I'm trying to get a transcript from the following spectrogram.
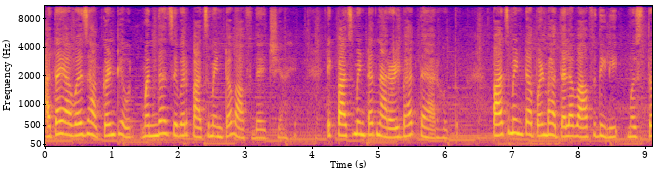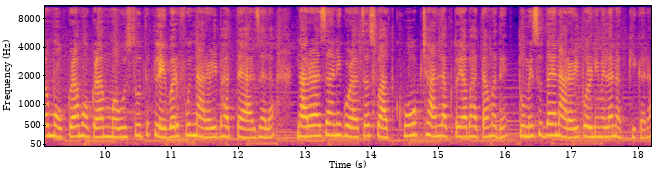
आता यावर झाकण ठेवून मंद आचेवर पाच मिनटं वाफ द्यायची आहे. एक पाच मिनटात नारळी भात तयार होतो. पाच मिनटं आपण भाताला वाफ दिली मस्त मोकळा मोकळा मऊसूत फ्लेवरफुल नारळी भात तयार झाला. नारळाचा आणि गुळाचा स्वाद खूप छान लागतो या भातामध्ये. तुम्हीसुद्धा या नारळी पौर्णिमेला नक्की करा.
